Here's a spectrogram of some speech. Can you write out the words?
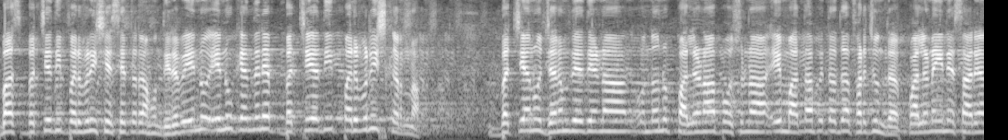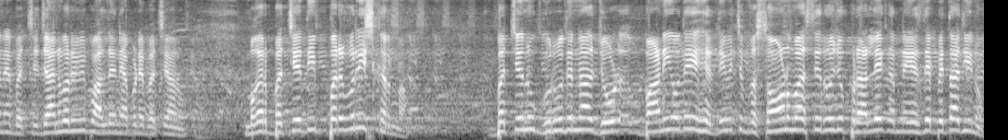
ਬਸ ਬੱਚੇ ਦੀ ਪਰਵਰਿਸ਼ ਇਸੇ ਤਰ੍ਹਾਂ ਹੁੰਦੀ ਰਹੇ ਇਹਨੂੰ ਇਹਨੂੰ ਕਹਿੰਦੇ ਨੇ ਬੱਚੇ ਦੀ ਪਰਵਰਿਸ਼ ਕਰਨਾ। ਬੱਚਿਆਂ ਨੂੰ ਜਨਮ ਦੇ ਦੇਣਾ, ਉਹਨਾਂ ਨੂੰ ਪਾਲਣਾ, ਪੋਸਣਾ, ਇਹ ਮਾਤਾ ਪਿਤਾ ਦਾ ਫਰਜ਼ ਹੁੰਦਾ। ਪਾਲਣਾ ਹੀ ਨੇ ਸਾਰਿਆਂ ਨੇ ਬੱਚੇ। ਜਾਨਵਰ ਵੀ ਪਾਲਦੇ ਨੇ ਆਪਣੇ ਬੱਚਿਆਂ ਨੂੰ। ਮਗਰ ਬੱਚੇ ਦੀ ਪਰਵਰਿਸ਼ ਕਰਨਾ। ਬੱਚੇ ਨੂੰ ਗੁਰੂ ਦੇ ਨਾਲ ਜੋੜ, ਬਾਣੀ ਉਹਦੇ ਹਿਰਦੇ ਵਿੱਚ ਵਸਾਉਣ ਵਾਸਤੇ ਰੋਜ਼ ਉਪਰਾਲੇ ਕਰਨੇ ਇਸ ਦੇ ਪਿਤਾ ਜੀ ਨੂੰ।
